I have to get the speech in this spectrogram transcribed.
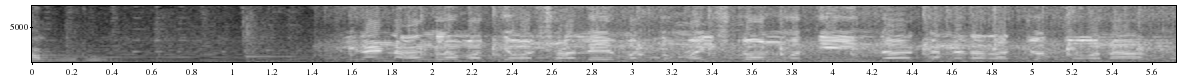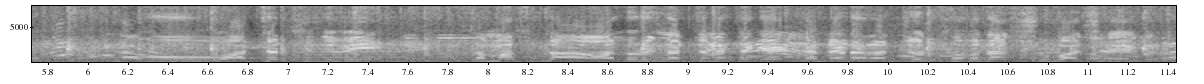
Aluru. Kiran, ಆಂಗ್ಲ ಮಾಧ್ಯಮ ಶಾಲೆ ಮತ್ತು ಮೈಲ್ಸ್ಟೋನ್ ವತಿಯಿಂದ ಕನ್ನಡ ರಾಜ್ಯೋತ್ಸವನ ನಾವು ಆಚರಿಸಿದ್ದೀವಿ. ಸಮಸ್ತ ಆಲೂರಿನ ಜನತೆಗೆ ಕನ್ನಡ ರಾಜ್ಯೋತ್ಸವದ ಶುಭಾಶಯಗಳು.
